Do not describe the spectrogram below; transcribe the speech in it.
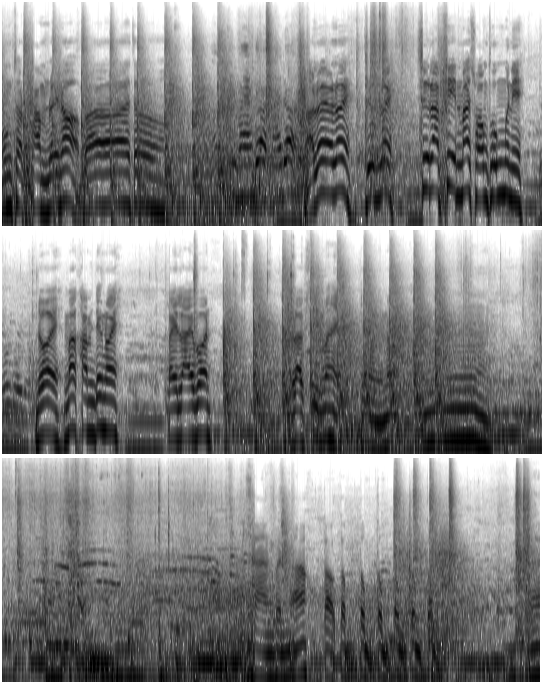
มึงถอดคำเลยเนาะป้าเจ้าที่แพงด้อนายเด้อเอาเลยเอาเลยดื่มเลย ซื้อรับชิ้นมาสองถุงมือนี่โดยมาคำจังหน่อย ไปลายบอลรับชิ้นมาให้อย่างนี้เนาะางเพิ่นเอาตอกต้มต้มต้มต้มต้มต้มอ่า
